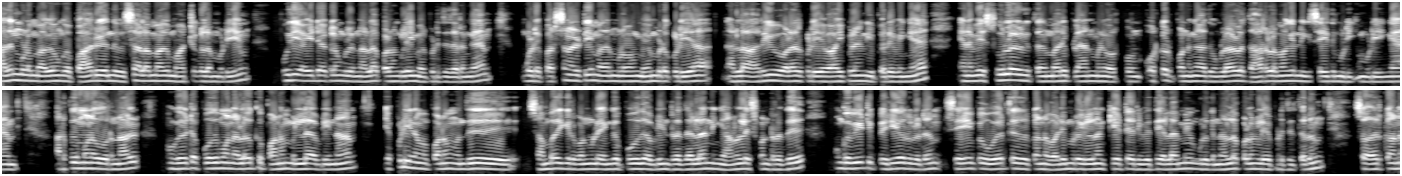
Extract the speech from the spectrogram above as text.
அதன் மூலமாக உங்கள் பார்வை வந்து விசாலமாக மாற்றிக்கொள்ள முடியும். புதிய ஐடியாக்கள் உங்களுக்கு நல்ல பலன்களையும் ஏற்படுத்தி தருங்க. உங்களுடைய பர்சனாலிட்டியும் அதன் மூலமாக மேம்படக்கூடிய நல்ல அறிவு வளரக்கூடிய வாய்ப்புகளை நீங்கள் பெறுவீங்க. எனவே சூழலுக்கு தகுந்த மாதிரி பிளான் பண்ணி ஒர்க் ஒர்க் அவுட் பண்ணுங்கள் அது உங்களால் தாராளமாக இன்றைக்கி செய்து முடிக்க முடியுங்க. அற்புதமான ஒரு நாள். உங்கள்கிட்ட போதுமான அளவுக்கு பணம் இல்லை அப்படின்னா எப்படி நம்ம பணம் வந்து சம்பாதிக்கிற பணம்ல எங்கே போகுது அப்படின்றதெல்லாம் நீங்கள் அனலைஸ் பண்ணுறது உங்கள் வீட்டு பெரியவர்களிடம் சேமிப்பை உயர்த்துவதற்கான வழிமுறைகள்லாம் கேட்டறிவது எல்லாமே உங்களுக்கு நல்ல பலன்களை ஏற்படுத்தி தரும். ஸோ அதற்கான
